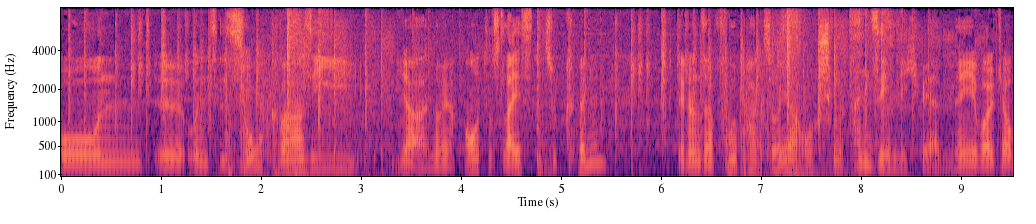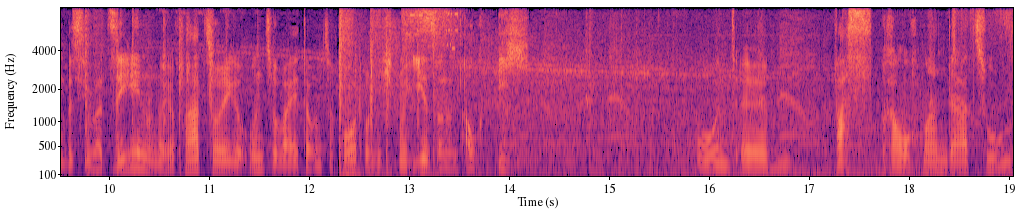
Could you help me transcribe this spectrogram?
Und äh, uns so quasi ja, neue Autos leisten zu können. Denn unser Fuhrpark soll ja auch schon ansehnlich werden. Ne? Ihr wollt ja auch ein bisschen was sehen und neue Fahrzeuge und so weiter und so fort. Und nicht nur ihr, sondern auch ich. Und ähm, was braucht man dazu?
